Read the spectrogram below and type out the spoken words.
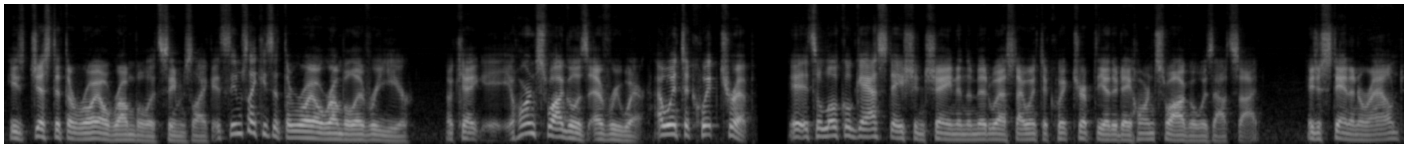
He's just at the Royal Rumble, it seems like. It seems like he's at the Royal Rumble every year. Okay, Hornswoggle is everywhere. I went to QuikTrip. It's a local gas station chain in the Midwest. I went to QuikTrip the other day. Hornswoggle was outside. He's just standing around,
